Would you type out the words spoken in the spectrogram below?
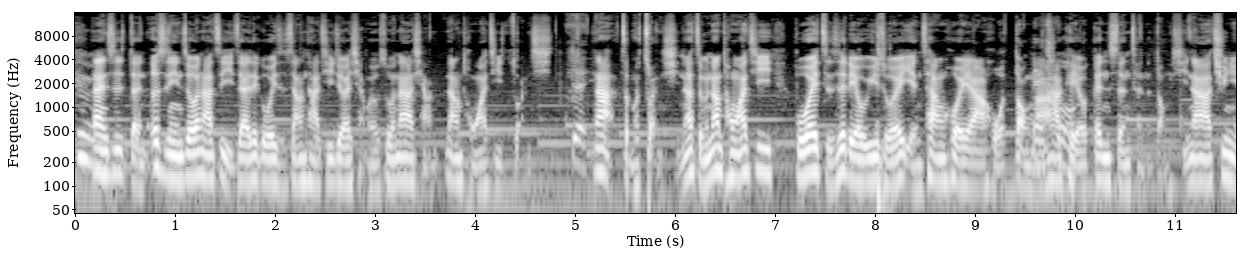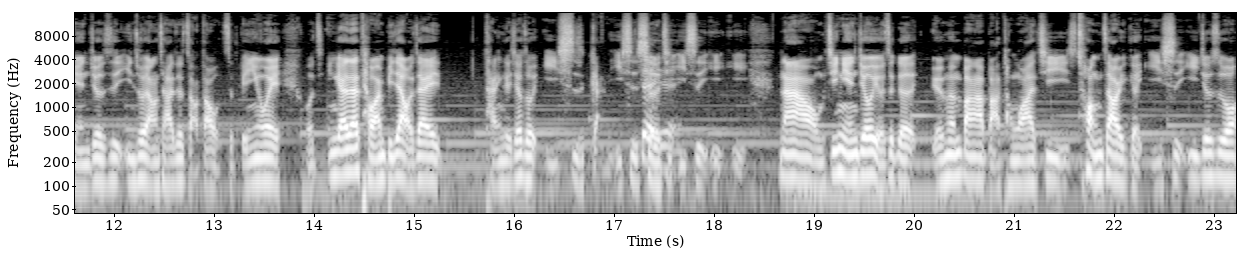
嗯。但是等二十年之后，他自己在这个位置上，他其实就在想说，说那想让童话季转型。对。那怎么转型？那怎么让童话季不会只是流于所谓演唱会啊活动啊，它可以有更深层的东西？那去年就是阴错阳差就找到我这边，因为我应该在台湾比较我在。谈一个叫做仪式感、仪式设计、仪式意义。那我们今年就有这个缘分，帮他把童话季创造一个仪式意义，就是说，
